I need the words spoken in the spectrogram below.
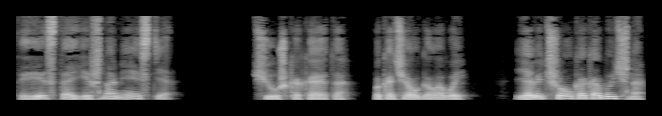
«Ты стоишь на месте». «Чушь какая-то», – покачал головой. «Я ведь шел как обычно».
